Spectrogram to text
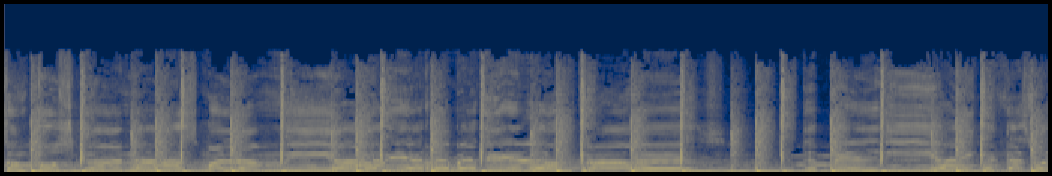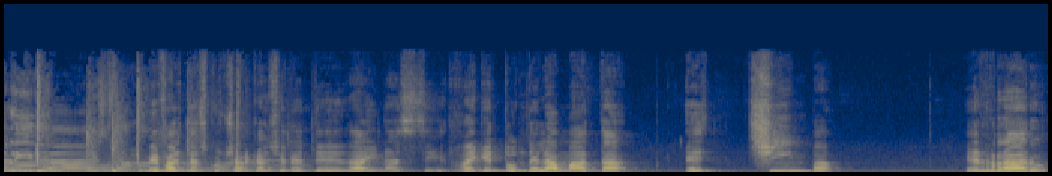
Son tus ganas, Me falta escuchar canciones de Dynasty. Reggaetón de la Mata es chimba. Es raro.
